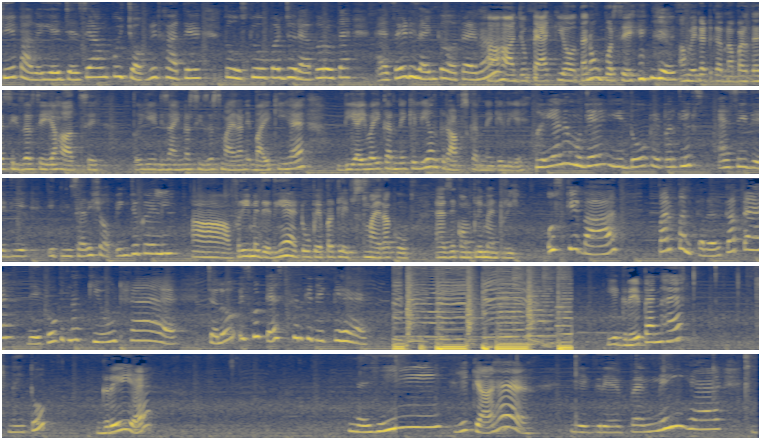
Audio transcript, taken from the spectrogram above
शेप आ गई है। जैसे हम कोई चॉकलेट खाते हैं तो उसके ऊपर जो रैपर होता है ऐसा ही डिज़ाइन का होता है ना? हाँ हाँ जो पैक किया होता है ना ऊपर से। Yes. हमें कट करना पड़ता है सीजर से या हाथ से। तो ये डिज़ाइनर सीजर मायरा ने बाय की है डीआईवाई करने के लिए और क्राफ्ट्स करने के लिए। भैया ने मुझे ये दो पेपर क्लिप्स ऐसे ही दे दिए। इतनी सारी शॉपिंग जो कर ली। हाँ फ्री में दे दिए हैं टू पेपर क्लिप्स मायरा को एज ए कॉम्प्लीमेंट्री उसके बाद पर्पल कलर का पेन। देखो कितना क्यूट है। चलो इसको टेस्ट करके देखते हैं। ये ग्रे पेन है। नहीं तो? ग्रे ही। है नहीं। ये क्या है? ये ग्रे पेन नहीं है।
